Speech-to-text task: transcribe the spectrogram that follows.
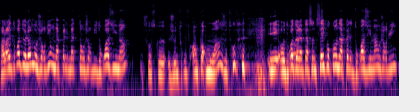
alors les droits de l'homme aujourd'hui, on appelle maintenant aujourd'hui droits humains, chose que je ne trouve encore moins, je trouve. Et aux droits de la personne, vous savez pourquoi on appelle droits humains aujourd'hui?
